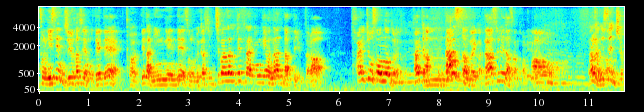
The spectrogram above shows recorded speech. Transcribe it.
その2018年も出て、はい。出た人間でその昔一番最初出てた人間は何だって言ったら隊長さんなんじゃないですか隊長あうん。ダースさんとかいいかダースレーダーさんとかもいるけあどーだから2018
